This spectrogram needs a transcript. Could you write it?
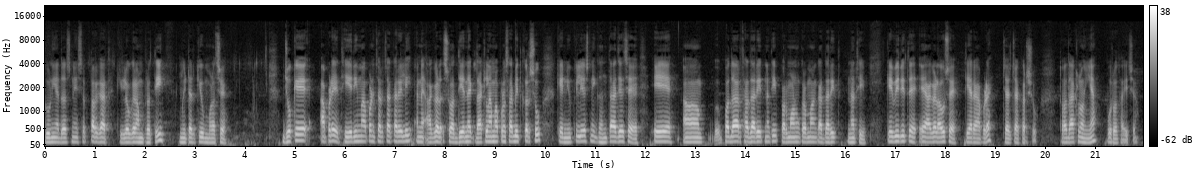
ગુણ્યા દસની સત્તર ઘાત કિલોગ્રામ પ્રતિ મીટર ક્યુબ મળશે. જો કે આપણે થિયરીમાં પણ ચર્ચા કરેલી અને આગળ સ્વાધ્યાયના એક દાખલામાં પણ સાબિત કરશું કે ન્યુક્લિયસની ઘનતા જે છે એ પદાર્થ આધારિત નથી, પરમાણુ ક્રમાંક આધારિત નથી. કેવી રીતે એ આગળ આવશે, ત્યારે આપણે ચર્ચા કરશું. તો આ દાખલો અહીંયા પૂરો થાય છે.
